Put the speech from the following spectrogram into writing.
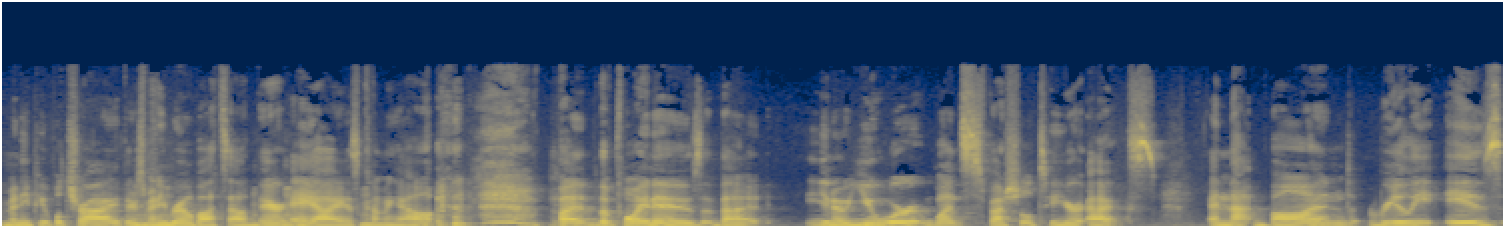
Many people try. There's many mm-hmm. robots out there. Mm-hmm. AI is coming out. but the point is that you know, you were once special to your ex and that bond really is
